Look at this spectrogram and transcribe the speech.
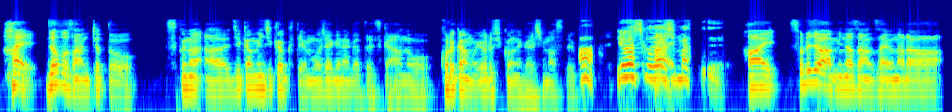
はい。ザボさん、ちょっと、少な、あ、時間短くて申し訳なかったですが、あの、これからもよろしくお願いしますということであ、よろしくお願いします。はい。それでは皆さんさようなら。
